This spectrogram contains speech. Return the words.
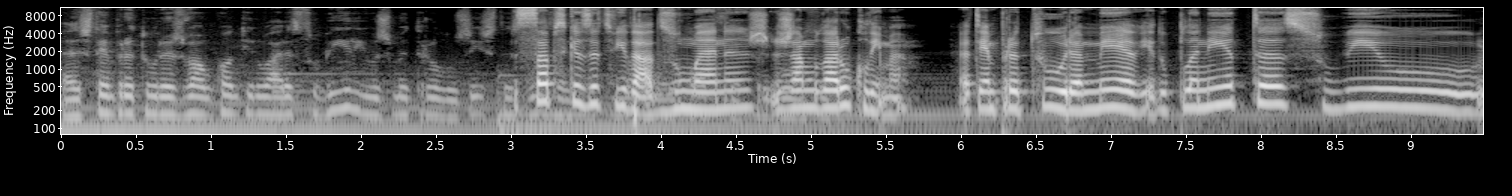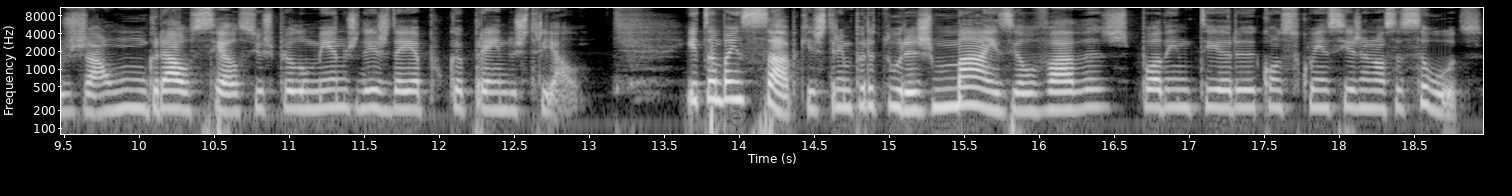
As temperaturas vão continuar a subir e os meteorologistas. Sabe-se que as atividades humanas já mudaram o clima. A temperatura média do planeta subiu já um grau Celsius, pelo menos desde a época pré-industrial. E também se sabe que as temperaturas mais elevadas podem ter consequências na nossa saúde.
